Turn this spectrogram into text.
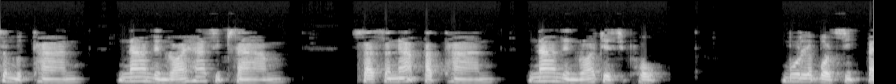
สมุทฐาน หน้าหนึ่งร้อยห้าสิบสามศาสนาปัฏฐาน หน้าหนึ่งร้อยเจ็ดสิบหกบุรบทสิบแป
